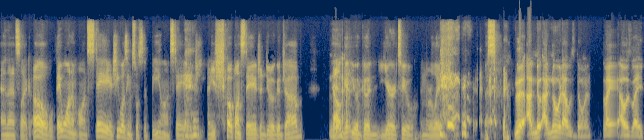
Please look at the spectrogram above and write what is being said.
And then it's like, oh, they want him on stage. He wasn't even supposed to be on stage. and you show up on stage and do a good job. That'll Yeah. get you a good year or two in the relationship. Look, I knew I knew what I was doing. Like I was like,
